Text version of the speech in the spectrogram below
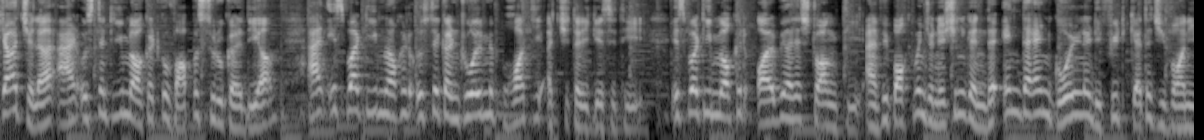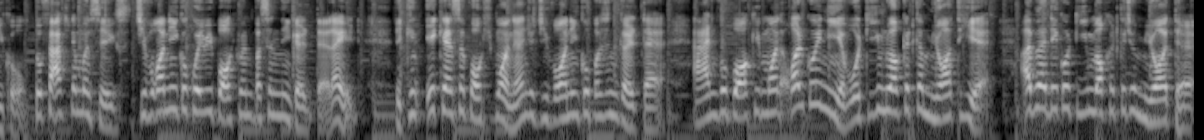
क्या चला एंड उसने टीम रॉकेट को वापस शुरू कर दिया। एंड इस बार टीम रॉकेट उसके कंट्रोल में बहुत ही अच्छी तरीके से थी। इस बार टीम रॉकेट और भी ज़्यादा स्ट्रॉन्ग थी। एंड फिर पॉकेमन जनरेशन के अंदर इन द एंड गोल्ड ने डिफीट किया था जिवानी को। तो फैक्ट नंबर सिक्स जिवानी को कोई भी पॉकेमन पसंद नहीं करता राइट लेकिन एक ऐसा पॉकीमॉन है जो जीवानी को पसंद करता है। एंड वो पॉकीमॉन और कोई नहीं है, वो टीम रॉकेट का म्योत ही है। अब यार देखो टीम रॉकेट का जो म्योत है,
